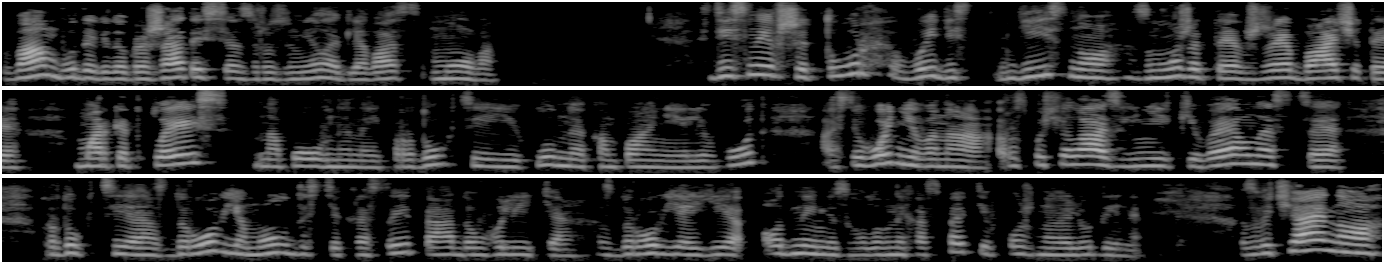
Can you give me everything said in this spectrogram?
вам буде відображатися зрозуміла для вас мова. Здійснивши тур, ви дійс- дійсно зможете вже бачити маркетплейс, наповнений продукцією клубної компанії Лівгуд. А сьогодні вона розпочала з лінійки Wellness. Це продукція здоров'я, молодості, краси та довголіття. Здоров'я є одним із головних аспектів кожної людини. Звичайно,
